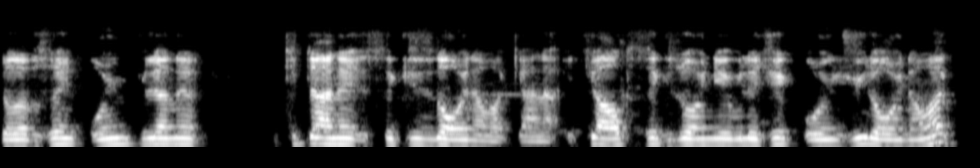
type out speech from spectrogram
Galatasaray'ın oyun planı iki tane 8'de oynamak yani 2-6-8 oynayabilecek oyuncuyla oynamak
